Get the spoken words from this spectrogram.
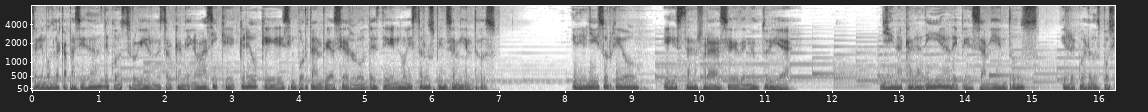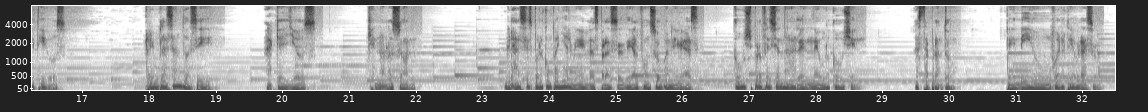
Tenemos la capacidad de construir nuestro camino, así que creo que es importante hacerlo desde nuestros pensamientos. Y de allí surgió esta frase de mi autoría. Llena cada día de pensamientos y recuerdos positivos, reemplazando así aquellos que no lo son. Gracias por acompañarme en las frases de Alfonso Vanegas, coach profesional en neurocoaching. Hasta pronto. Te envío un fuerte abrazo.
